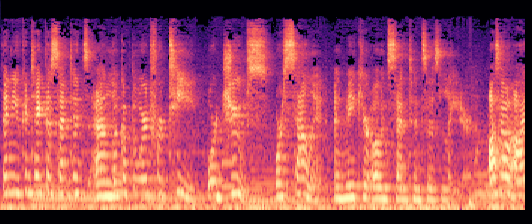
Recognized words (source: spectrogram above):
then you can take the sentence and look up the word for tea or juice or salad and make your own sentences later. Also, I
